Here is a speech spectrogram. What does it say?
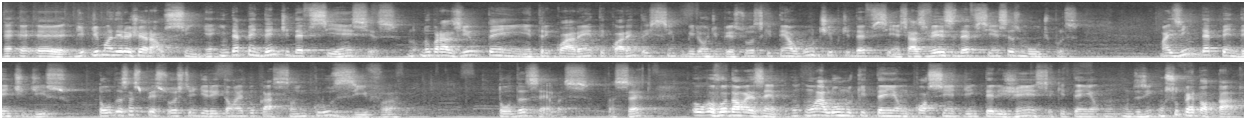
É, é, é, de, de, maneira geral, sim. É, independente de deficiências, no, no, Brasil tem entre 40 e 45 milhões de pessoas que têm algum tipo de deficiência, às vezes deficiências múltiplas. Mas independente disso, todas as pessoas têm direito a uma educação inclusiva. Todas elas, tá certo? Eu, vou dar um exemplo. Um, um, aluno que tenha um quociente de inteligência, que tenha um, um, um superdotado,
